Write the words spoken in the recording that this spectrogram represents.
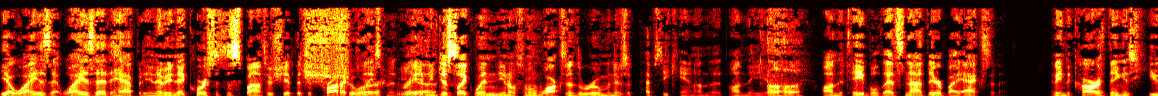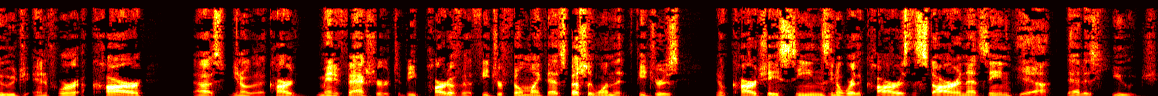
Yeah, why is that? Why is that happening? I mean, of course it's a sponsorship, it's a product Sure, placement, right? I mean, just like when, you know, someone walks into the room and there's a Pepsi can on the, on the, uh, Uh-huh. on the table, that's not there by accident. I mean, the car thing is huge and for a car, uh, you know, a car manufacturer to be part of a feature film like that, especially one that features, you know, car chase scenes, you know, where the car is the star in that scene, Yeah. that is huge.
